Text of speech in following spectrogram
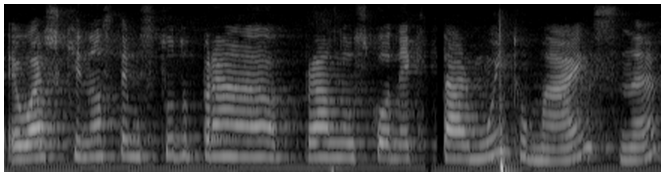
Eu acho que nós temos tudo para nos conectar muito mais, né?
